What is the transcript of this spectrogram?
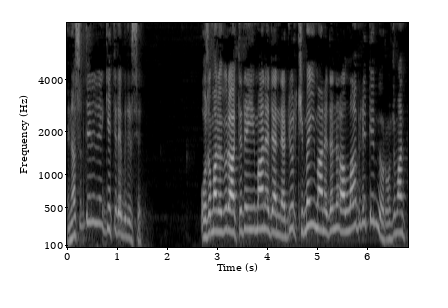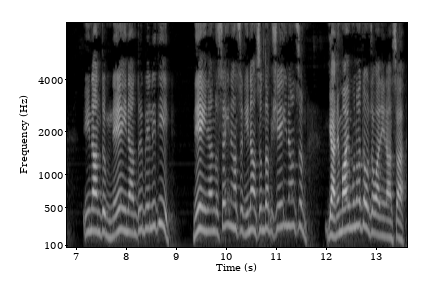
E nasıl delil getirebilirsin? O zaman öbür ayette de iman edenler diyor. Kime iman edenler Allah'a bile demiyor. O zaman inandım. Neye inandığı belli değil. Neye inanırsa inansın. İnansın da bir şeye inansın. Yani maymuna da o zaman inansa,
